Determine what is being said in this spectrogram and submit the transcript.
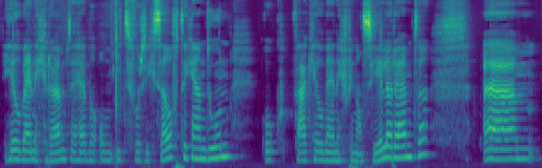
heel weinig ruimte hebben om iets voor zichzelf te gaan doen. Ook vaak heel weinig financiële ruimte. Um,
